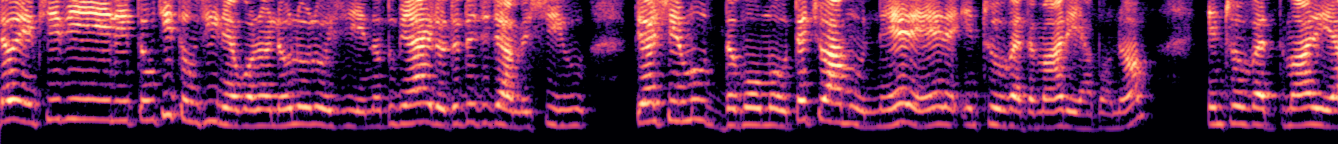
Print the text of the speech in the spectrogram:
လို့ရင်ဖြည်းဖြည်းလေးတုံချိတုံချိနေပေါ့နော်လုံးလို့လို့ရှိရင်တော့သူများရဲ့လိုတွတ်တွတ်ကြွကြွမရှိဘူးပျော်ရွှင်မှုသဘုံမဟုတ်တက်ကြွမှုနဲတယ်တဲ့ introvert သမားတွေကပေါ့နော် introvert သမားတွေက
